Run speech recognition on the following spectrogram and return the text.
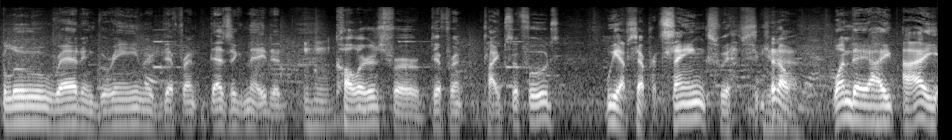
blue, red, and green are different designated Mm-hmm. colors for different types of foods. We have separate sinks. We have, you know, Yeah. one day I, I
